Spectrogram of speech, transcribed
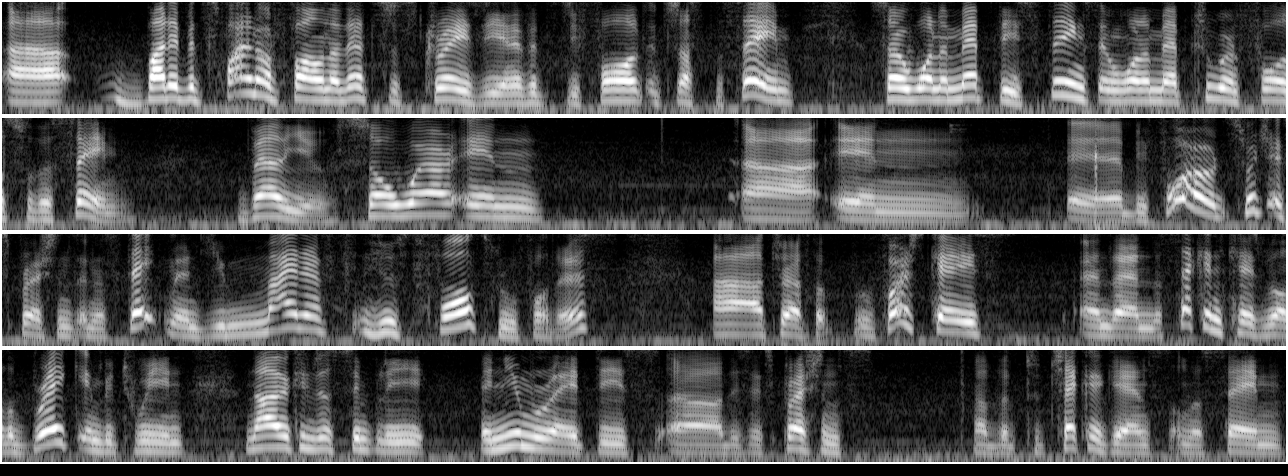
Uh, but if it's final found then that's just crazy and if it's default it's just the same. So I want to map these things and we want to map true and false to the same value. So where in uh, in uh, before switch expressions in a statement you might have used fall through for this uh, to have the first case and then the second case without a break in between, now you can just simply enumerate these, uh, these expressions uh, the, to check against on the same,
